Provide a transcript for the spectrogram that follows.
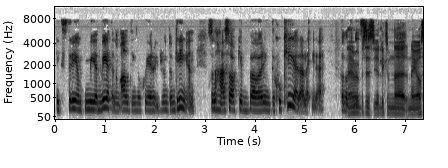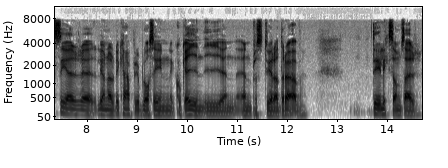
extremt medveten om allting som sker runt omkring en. Sådana här saker bör inte chockera längre. Nej, men precis. Liksom när, när jag ser eh, Leonardo DiCaprio blåsa in kokain i en, en prostituerad röv. Det är liksom så här.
